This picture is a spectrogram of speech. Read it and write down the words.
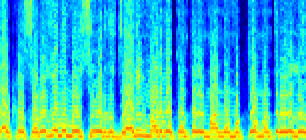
ಡಾಕ್ಟರ್ ಸರೋಜಿನಿ ಮಹಿಷಿ ವರದಿ ಜಾರಿಗೆ ಮಾಡಬೇಕಂತೇಳಿ ಮಾನ್ಯ ಮುಖ್ಯಮಂತ್ರಿಗಳಲ್ಲಿ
